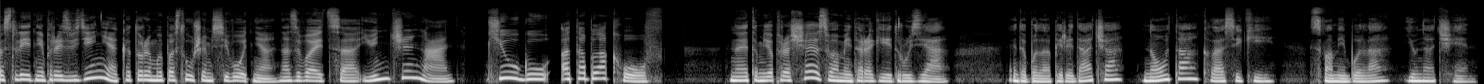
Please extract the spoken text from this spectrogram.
Последнее произведение, которое мы послушаем сегодня, называется «Юнчжинан» – «Кюгу от облаков». На этом я прощаюсь с вами, дорогие друзья. Это была передача «Нота классики». С вами была Юна Чен.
